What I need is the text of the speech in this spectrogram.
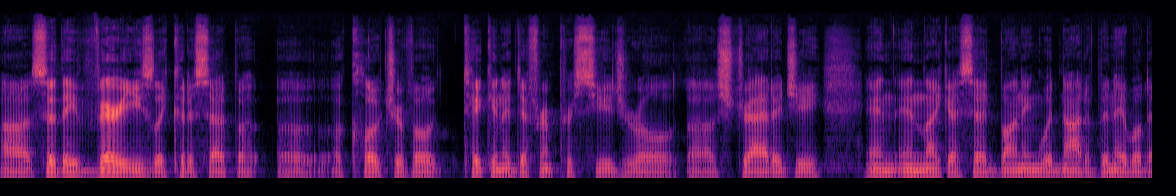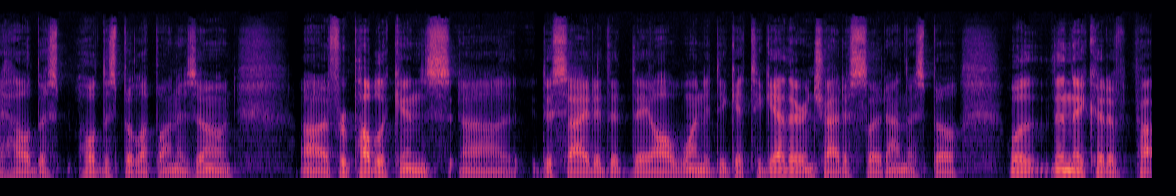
Uh, so they very easily could have set up a, a, a cloture vote, taken a different procedural uh, strategy, and, and like I said, Bunning would not have been able to hold this hold this bill up on his own. Uh, if Republicans uh, decided that they all wanted to get together and try to slow down this bill, well, then they could have pro-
